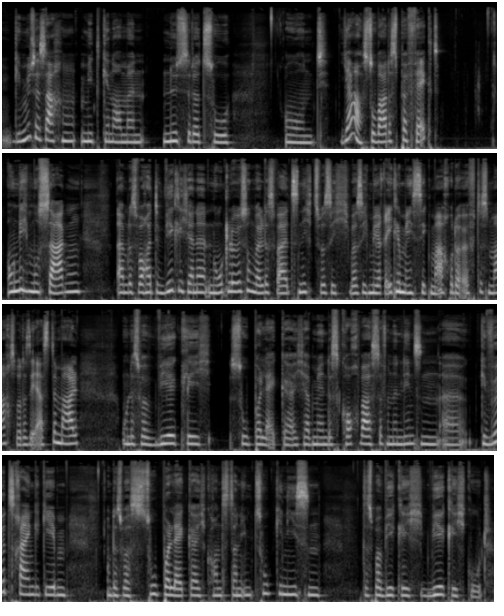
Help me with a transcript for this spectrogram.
Gemüsesachen mitgenommen, Nüsse dazu. Und ja, so war das perfekt. Und ich muss sagen, ähm, das war heute wirklich eine Notlösung, weil das war jetzt nichts, was ich, was ich mir regelmäßig mache oder öfters mache. Es war das erste Mal und es war wirklich super lecker. Ich habe mir in das Kochwasser von den Linsen äh, Gewürz reingegeben und das war super lecker. Ich konnte es dann im Zug genießen. Das war wirklich, wirklich gut.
